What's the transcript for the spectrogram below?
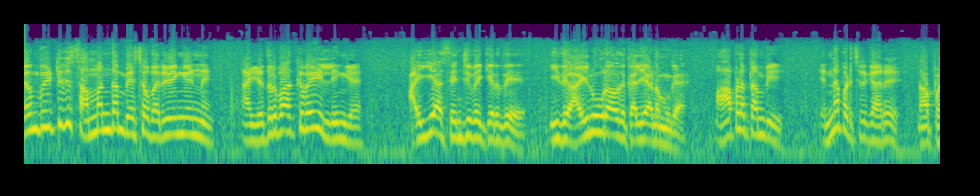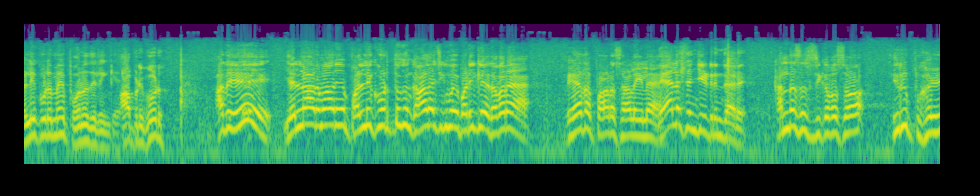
என் வீட்டுக்கு சம்பந்தம் பேச வருவீங்கன்னு நான் எதிர்பார்க்கவே இல்லைங்க. ஐயா செஞ்சு வைக்கிறது இது ஐநூறாவது கல்யாணம்ங்க. மாப்பிள தம்பி என்ன படிச்சிருக்காரு? நான் பள்ளிக்கூடமே போனது இல்லைங்க அப்படி போடு. அது எல்லாரும் மாதிரியும் பள்ளிக்கூடத்துக்கும் காலேஜுக்கும் போய் படிக்கலையே தவிர வேத பாடசாலையில வேலை செஞ்சிட்டு இருந்தாரு. கந்த சஷ்டி கவசம் திருப்புகள்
